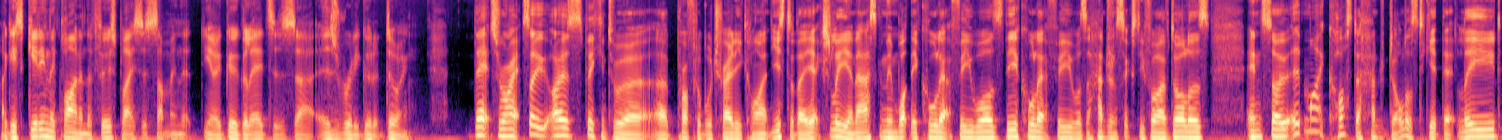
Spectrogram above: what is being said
I guess getting the client in the first place is something that you know Google Ads is uh, is really good at doing. That's right. So I was speaking to a, a, profitable tradie client yesterday actually and asking them what their call out fee was. Their call out fee was $165. And so it might cost $100 to get that lead.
